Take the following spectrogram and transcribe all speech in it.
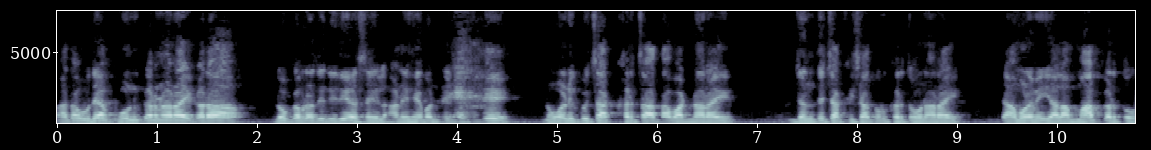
आता उद्या खून करणारा एखादा लोकप्रतिनिधी असेल आणि हे म्हणते की ते निवडणुकीचा खर्च आता वाढणार आहे जनतेच्या खिशातून खर्च होणार आहे त्यामुळे मी याला माफ करतो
